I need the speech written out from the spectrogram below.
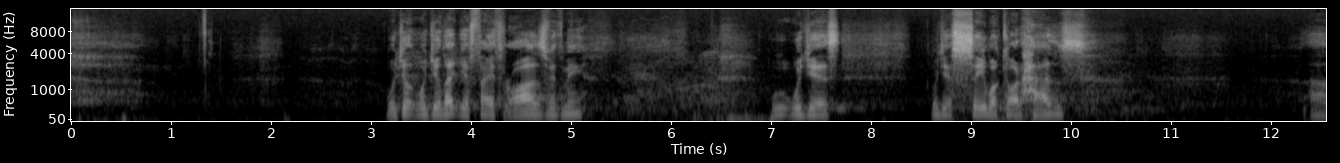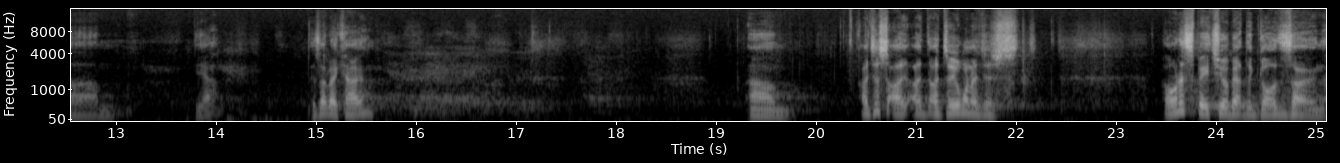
would you, would you let your faith rise with me? Would you, would you see what God has? Um, yeah. Is that okay? Um, I just, I, I, I do want to just, I want to speak to you about the God zone.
